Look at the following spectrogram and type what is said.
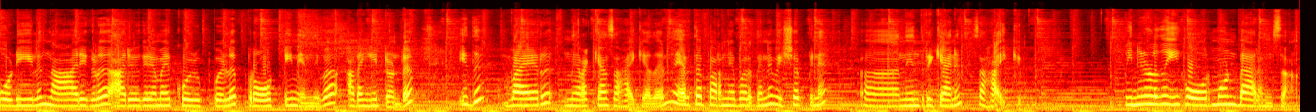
പൊടിയിൽ നാരുകൾ ആരോഗ്യകരമായ കൊഴുപ്പുകൾ പ്രോട്ടീൻ എന്നിവ അടങ്ങിയിട്ടുണ്ട്. ഇത് വയറ് നിറയ്ക്കാൻ സഹായിക്കും. അതായത് നേരത്തെ പറഞ്ഞ പോലെ തന്നെ വിശപ്പിനെ നിയന്ത്രിക്കാനും സഹായിക്കും. പിന്നീടുള്ളത് ഈ ഹോർമോൺ ബാലൻസ് ആണ്.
